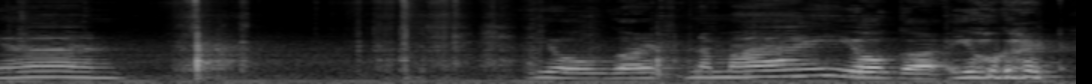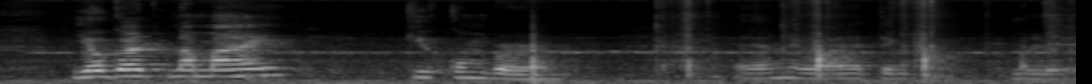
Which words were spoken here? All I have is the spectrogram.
Yan. Yogurt na may yogurt. Yogurt. Yogurt na may cucumber. Ayan, hiwain natin maliit,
